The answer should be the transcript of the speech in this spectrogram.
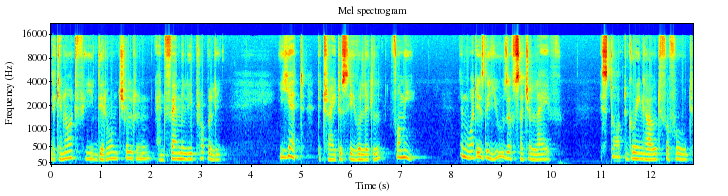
They cannot feed their own children and family properly. Yet they try to save a little for me. Then what is the use of such a life? I stopped going out for food.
